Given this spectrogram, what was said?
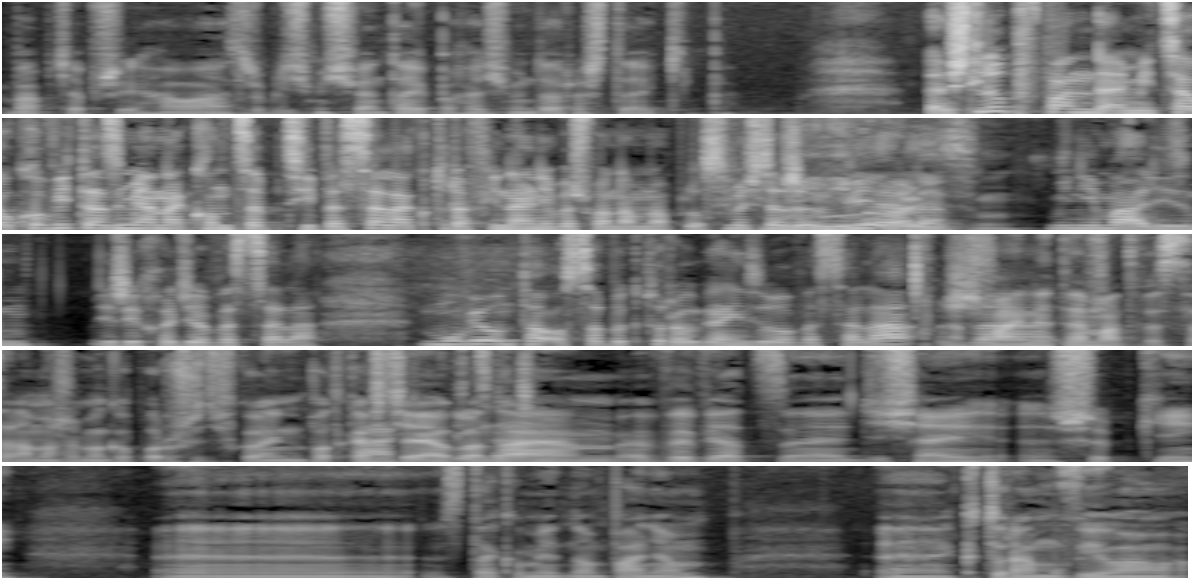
babcia przyjechała, zrobiliśmy święta i pojechaliśmy do reszty ekipy. E, ślub w pandemii, całkowita zmiana koncepcji wesela, która finalnie wyszła nam na plus. Myślę, że minimalizm. wiele. Minimalizm, jeżeli chodzi o wesela. Mówią to osoby, które organizują wesela. Że Fajny już... temat wesela, możemy go poruszyć w kolejnym podcaście. Tak, ja oglądałem chcecie. wywiad e, dzisiaj, e, szybki, z taką jedną panią, która mówiła,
